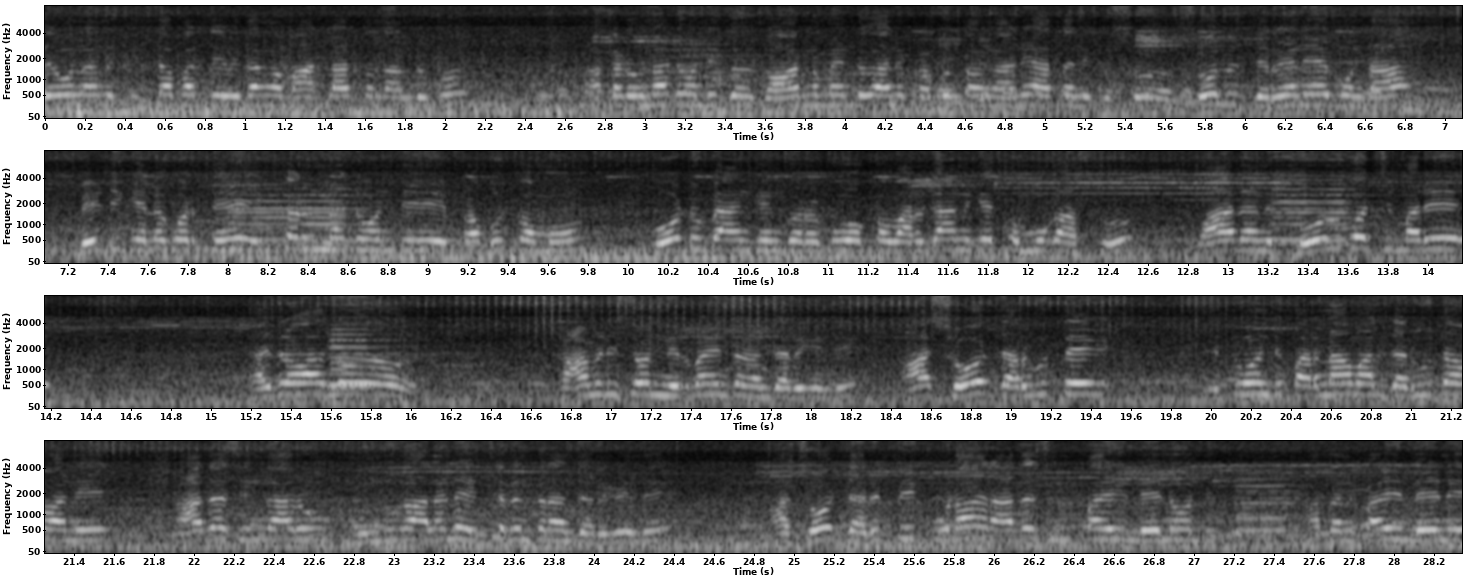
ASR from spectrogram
దేవులను కించపరిచే విధంగా మాట్లాడుతున్నందుకు అక్కడ ఉన్నటువంటి గవర్నమెంట్ కానీ ప్రభుత్వం కానీ అతనికి సో సోలు జరగనీయకుండా బయటికి వెళ్ళగొడితే ఇక్కడ ఉన్నటువంటి ప్రభుత్వము ఓటు బ్యాంకింగ్ కొరకు ఒక వర్గానికే కొమ్ము కాస్తూ వారిని తోలుకొచ్చి మరీ హైదరాబాద్లో కామెడీ షో నిర్వహించడం జరిగింది. ఆ షో జరిగితే ఎటువంటి పరిణామాలు జరుగుతావని రాధాసింగ్ గారు ముందుగానే హెచ్చరించడం జరిగింది. ఆ షో జరిపి కూడా రాధాసింగ్పై లేని అతనిపై లేని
